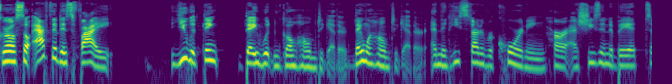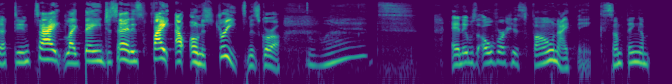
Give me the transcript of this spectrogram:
girl so after this fight you would think they wouldn't go home together. They went home together. And then he started recording her as she's in the bed tucked in tight like they ain't just had his fight out on the streets miss girl. What? and it was over his phone i think. Something um,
